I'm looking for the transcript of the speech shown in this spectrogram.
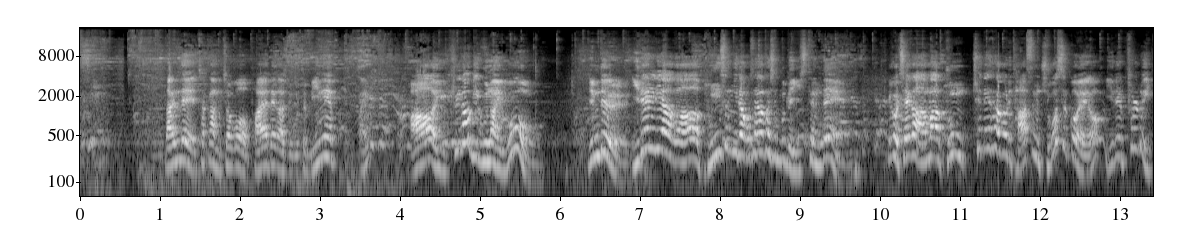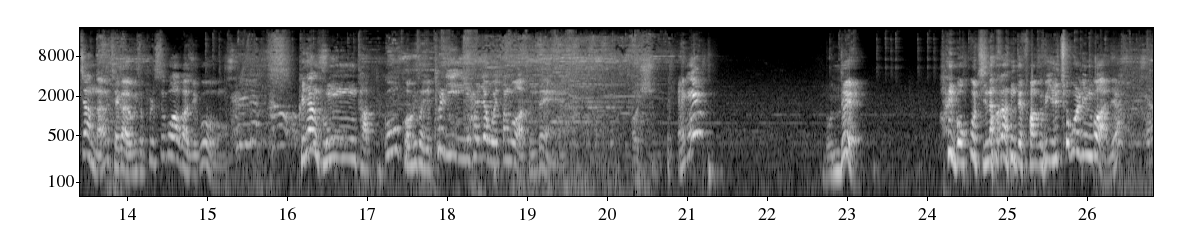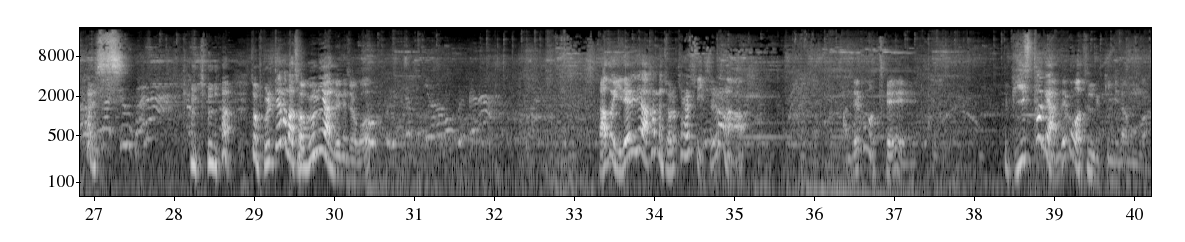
나 근데 잠깐 저거 봐야 돼가지고 저 미네 아니? 아 이거 킬각이구나 이거? 님들 이렐리아가 붕승이라고 생각하시는 분들 있을 텐데 이거 제가 아마 궁 최대 사거리 닿았으면 죽었을 거예요 이렐 풀도 있지 않나요? 제가 여기서 풀 쓰고 와가지고 그냥 궁 닿고 거기서 이제 풀이 하려고 했던 것 같은데 어씨 엥? 뭔데? 아니 먹고 지나가는데 방금 1초 걸린 거 아니야? 아니 씨 존나 저볼 때마다 적응이 안 되네 저거 나도 이렐리아 하면 저렇게 할 수 있을라나? 안 될 것 같아 비슷하게 안 될 것 같은 느낌이다 뭔가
